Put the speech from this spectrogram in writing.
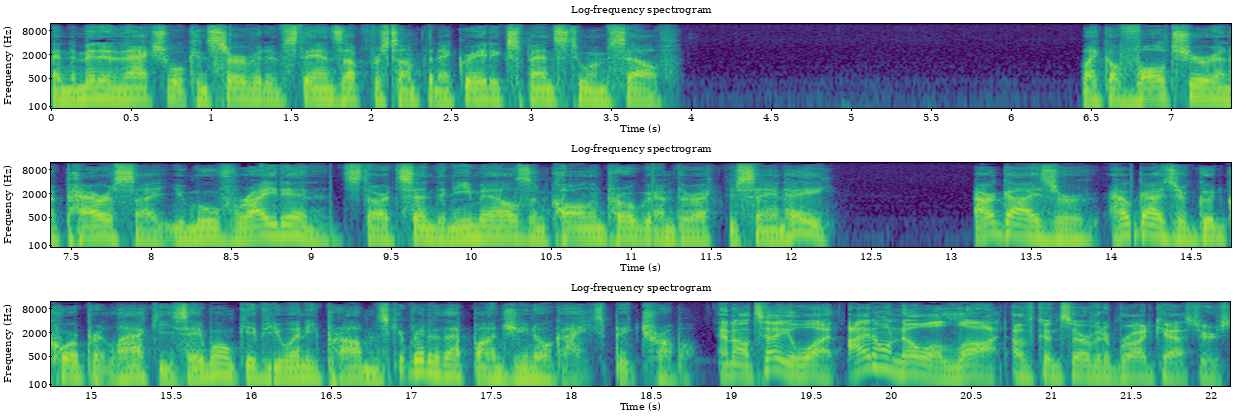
And the minute an actual conservative stands up for something at great expense to himself, like a vulture and a parasite, you move right in and start sending emails and calling program directors saying, hey, our guys are our guys are good corporate lackeys. They won't give you any problems. Get rid of that Bongino guy. He's big trouble. And I'll tell you what, I don't know a lot of conservative broadcasters.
